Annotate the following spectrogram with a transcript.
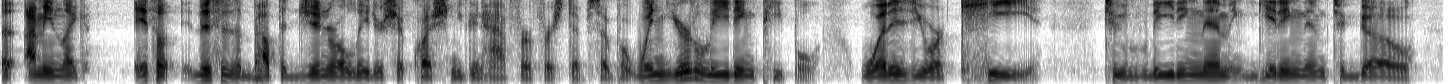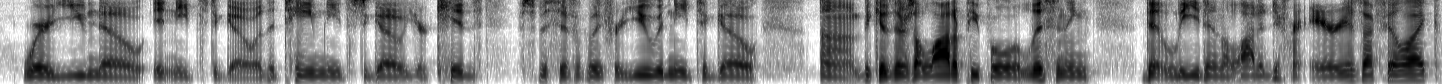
Uh, I mean, like, it's a, this is about the general leadership question you can have for a first episode. But when you're leading people, what is your key to leading them and getting them to go where you know it needs to go, or the team needs to go, your kids specifically for you would need to go? Um, because there's a lot of people listening that lead in a lot of different areas. I feel like,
